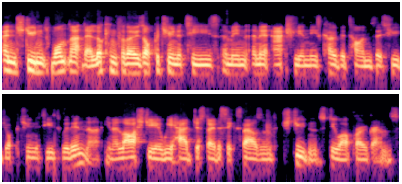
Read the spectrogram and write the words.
and students want that they're looking for those opportunities i mean and it actually in these covid times there's huge opportunities within that you know last year we had just over 6000 students do our programs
